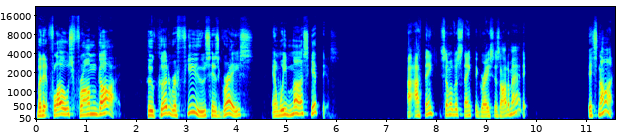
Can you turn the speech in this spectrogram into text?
but it flows from God, who could refuse His grace, and we must get this. I, I think some of us think the grace is automatic. It's not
